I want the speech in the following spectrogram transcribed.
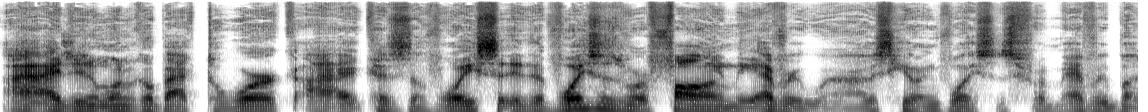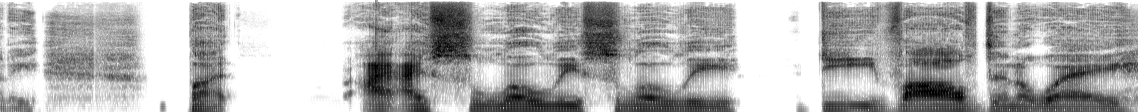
I, I didn't want to go back to work. I because the voice the voices were following me everywhere. I was hearing voices from everybody, but I, I slowly, slowly de-evolved in a way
